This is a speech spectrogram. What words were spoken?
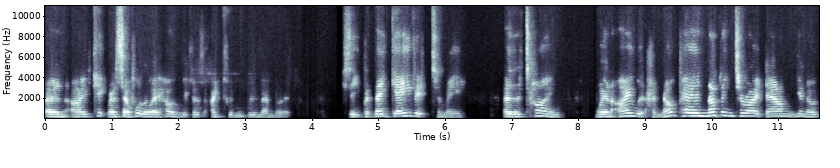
and I kicked myself all the way home because I couldn't remember it. See, but they gave it to me at a time when I had no pen, nothing to write down. You know,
